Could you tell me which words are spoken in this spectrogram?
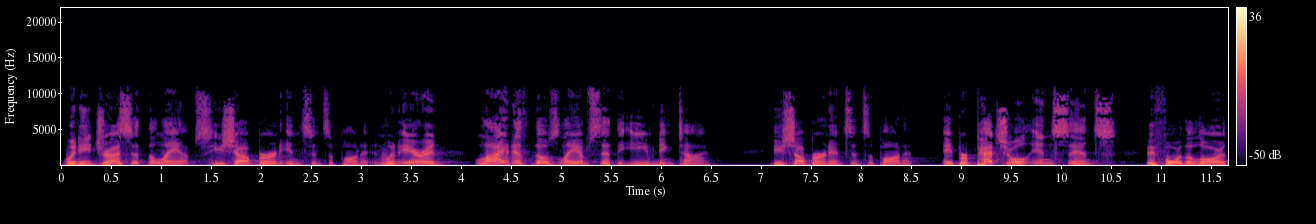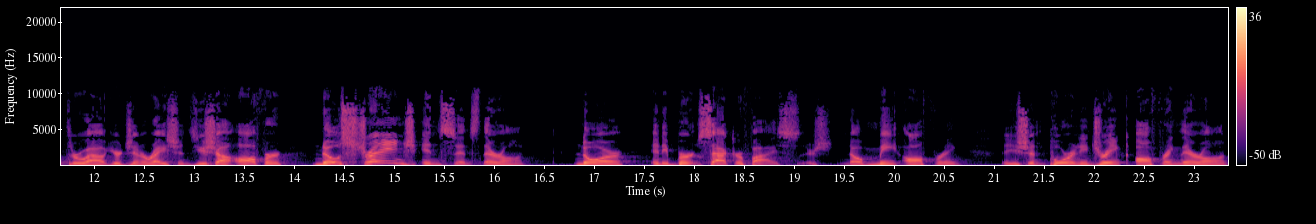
When he dresseth the lamps, he shall burn incense upon it. And when Aaron lighteth those lamps at the evening time, he shall burn incense upon it. A perpetual incense before the Lord throughout your generations. You shall offer no strange incense thereon, nor any burnt sacrifice. There's no meat offering. You shouldn't pour any drink offering thereon.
